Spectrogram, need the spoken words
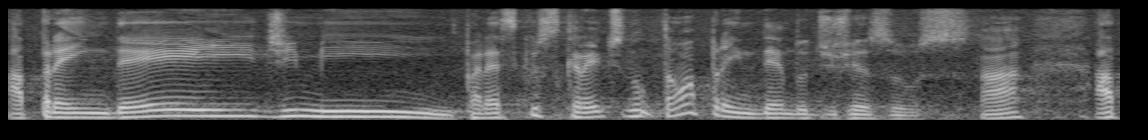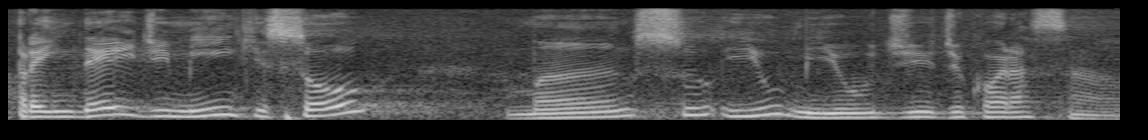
Aprendei de mim. Parece que os crentes não estão aprendendo de Jesus. Tá? Aprendei de mim que sou manso e humilde de coração.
